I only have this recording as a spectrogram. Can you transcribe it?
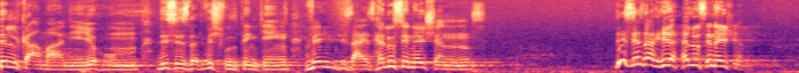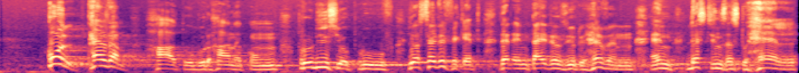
Tilka amaniyuhum, this is their wishful thinking, vain desires, hallucinations. This is their hallucination. Qul, tell them, Hatu burhanakum, produce your proof, your certificate that entitles you to heaven and destines us to hell.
